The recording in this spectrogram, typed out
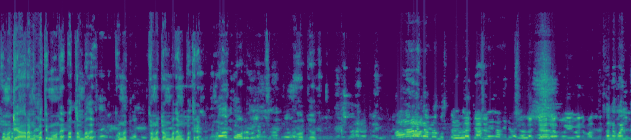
തൊണ്ണൂറ്റി ആറ് മുപ്പത്തി മൂന്ന് പത്തൊമ്പത് തൊണ്ണൂറ്റി തൊണ്ണൂറ്റൊമ്പത് മുപ്പത്തിരണ്ട്. Okay okay. വലുത്?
